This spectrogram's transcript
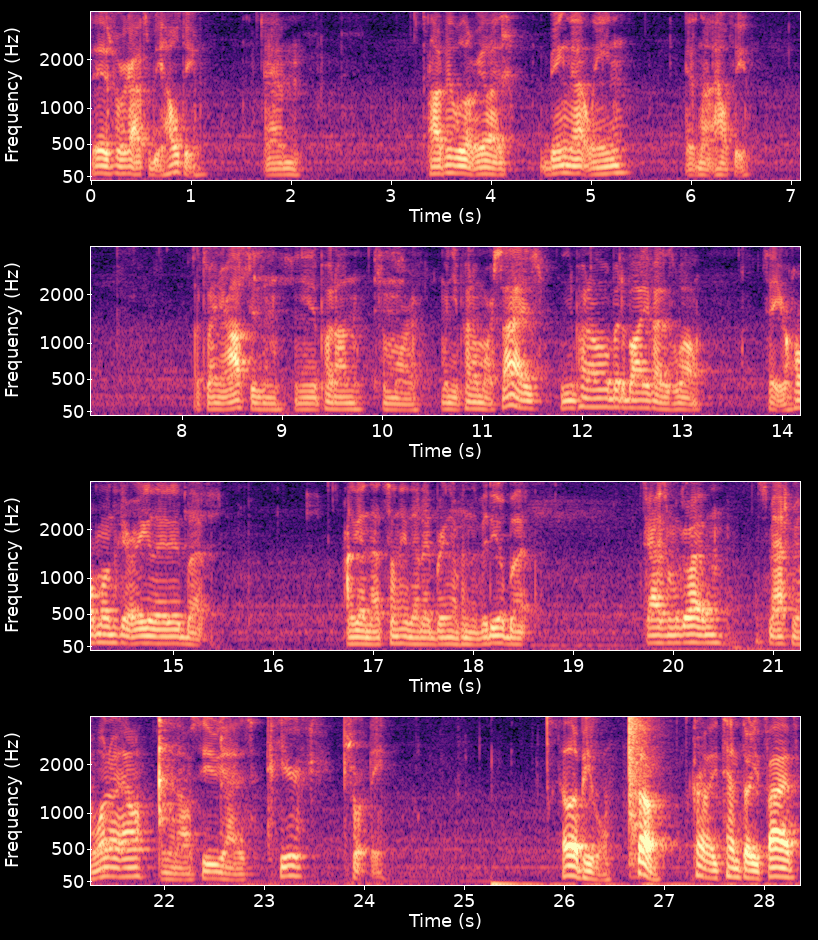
they just work out to be healthy. And a lot of people don't realize being that lean is not healthy. That's why in your off season, you need to put on some more. When you put on more size, you need to put on a little bit of body fat as well. So your hormones get regulated, but again, that's something that I bring up in the video, but guys, I'm gonna go ahead and smash me one right now, and then I'll see you guys here shortly. Hello, people. So, currently 10.35.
